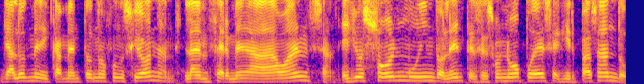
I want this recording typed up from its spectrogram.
ya los medicamentos no funcionan, la enfermedad avanza. Ellos son muy indolentes, eso no puede seguir pasando.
